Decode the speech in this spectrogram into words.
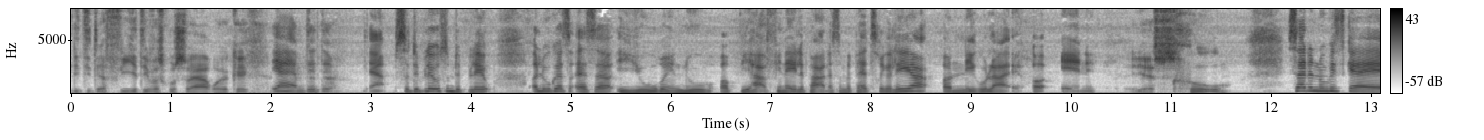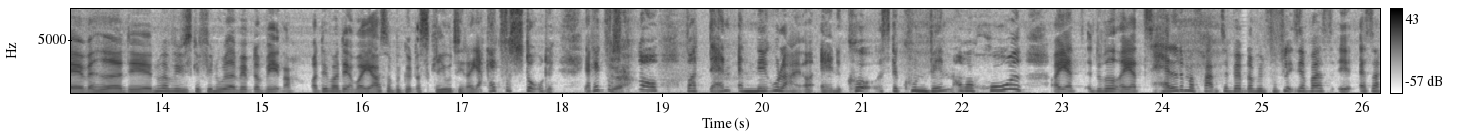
lige de der fire, de var sgu svære at rykke, ikke? Ja, jamen det er det. Ja, så det blev, som det blev. Og Lukas altså i juryen nu, og vi har finalepartner, som er Patrick og Lea, og Nikolaj og Anne Yes. K. Så er det nu, vi skal, hvad hedder det, nu er vi, vi skal finde ud af, hvem der vinder. Og det var der, hvor jeg så begyndte at skrive til dig. Jeg kan ikke forstå det. Jeg kan ikke forstå, ja. hvordan at Nikolaj og Anne K. skal kunne vinde overhovedet. Og jeg, du ved, og jeg talte mig frem til, hvem der ville få flest. Jeg, var, altså,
